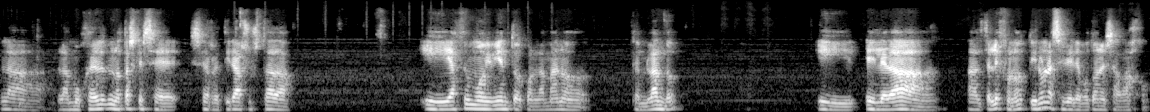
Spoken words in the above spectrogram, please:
La, la mujer notas que se, se retira asustada y hace un movimiento con la mano temblando y, y le da al teléfono. Tiene una serie de botones abajo.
